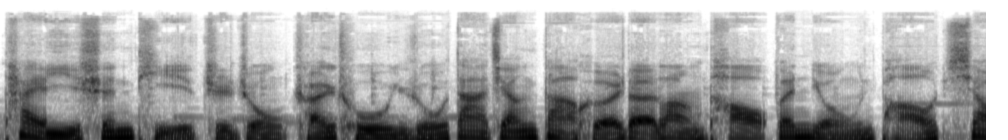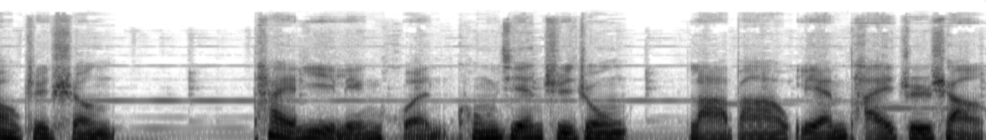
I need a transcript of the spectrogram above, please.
太乙身体之中传出如大江大河的浪涛奔涌咆哮之声。太乙灵魂空间之中，喇叭莲台之上，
